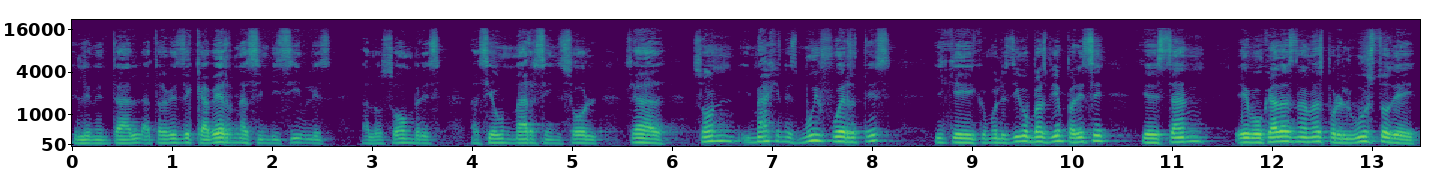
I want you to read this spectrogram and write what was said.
elemental, a través de cavernas invisibles a los hombres, hacia un mar sin sol. O sea, son imágenes muy fuertes y que, como les digo, más bien parece que están evocadas nada más por el gusto de,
